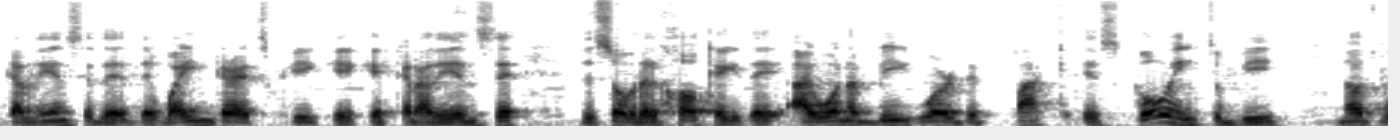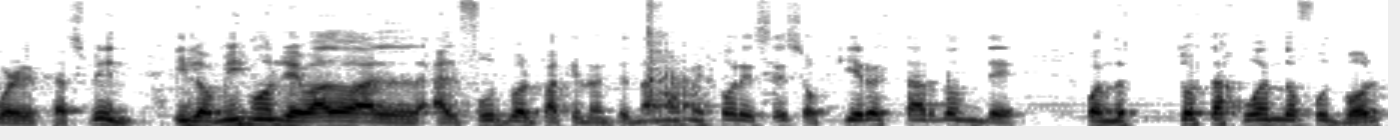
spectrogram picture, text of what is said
canadiense de, Wayne Gretzky, que, es canadiense, sobre el hockey, de I want to be where the puck is going to be, not where it has been. Y lo mismo llevado al, al, fútbol, para que lo entendamos mejor, es eso, quiero estar donde, cuando tú estás jugando fútbol,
